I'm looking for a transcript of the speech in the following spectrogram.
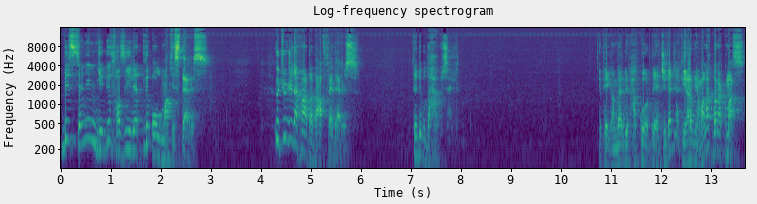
Biz senin gibi faziletli olmak isteriz. Üçüncü defada da affederiz. Dedi bu daha güzel. E, peygamber bir hakkı ortaya çıkacak yarım yamalak bırakmaz.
